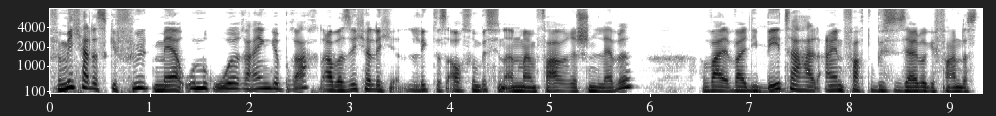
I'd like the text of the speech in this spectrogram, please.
für mich hat es gefühlt mehr Unruhe reingebracht, aber sicherlich liegt es auch so ein bisschen an meinem fahrerischen Level. Weil, weil die mhm. Beta halt einfach, du bist sie selber gefahren, das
